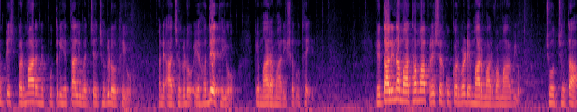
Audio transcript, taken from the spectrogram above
મુકેશ પરમાર અને પુત્રી હેતાલી વચ્ચે ઝઘડો થયો અને આ ઝઘડો એ હદે થયો કે મારામારી શરૂ થઈ. હેતાલીના માથામાં પ્રેશર કુકર વડે માર મારવામાં આવ્યો. જોત જોતા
